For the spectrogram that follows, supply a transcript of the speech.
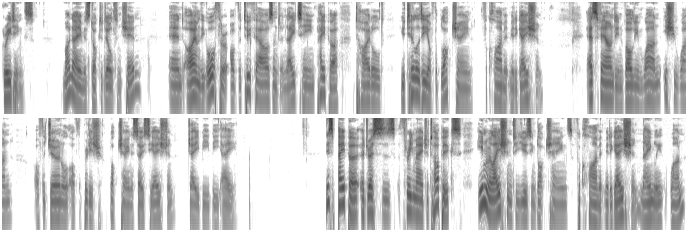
Greetings. My name is Dr. Delton Chen, and I am the author of the 2018 paper titled Utility of the Blockchain for Climate Mitigation, as found in Volume 1, Issue 1 of the Journal of the British Blockchain Association, JBBA. This paper addresses three major topics in relation to using blockchains for climate mitigation, namely, one,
